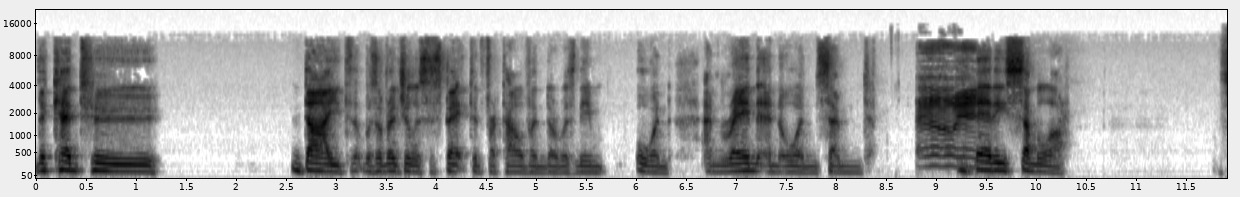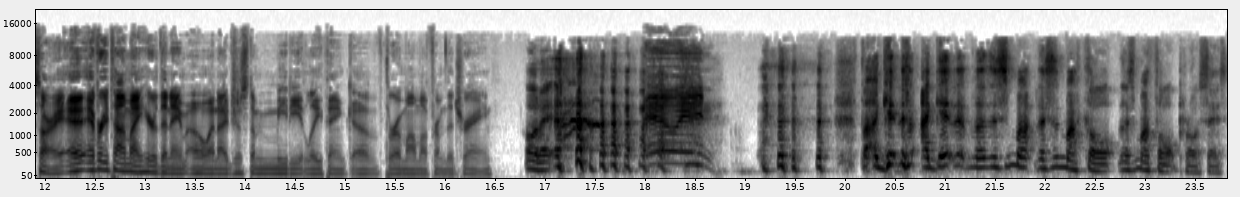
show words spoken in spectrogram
the kid who died that was originally suspected for Talvinder was named Owen and Ren and Owen sound very similar Sorry. Every time I hear the name Owen, I just immediately think of Throw Momma from the Train. all right Owen. but I get the, I get that this is my this is my thought this is my thought process.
